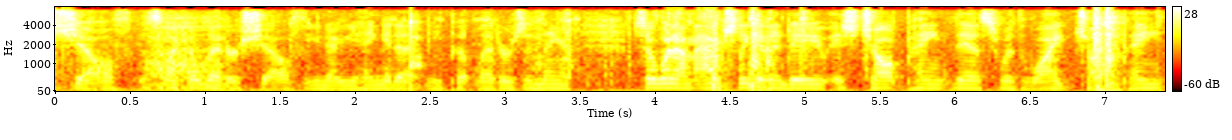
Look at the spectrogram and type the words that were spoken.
shelf. It's like a letter shelf. You know, you hang it up and you put letters in there. So what I'm actually going to do is chalk paint this with white chalk paint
